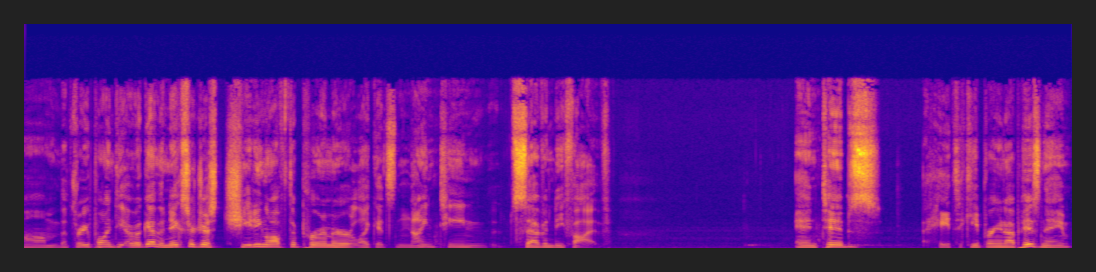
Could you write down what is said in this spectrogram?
Um, the three point again, the Knicks are just cheating off the perimeter like it's 1975. And Thibs, I hate to keep bringing up his name,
